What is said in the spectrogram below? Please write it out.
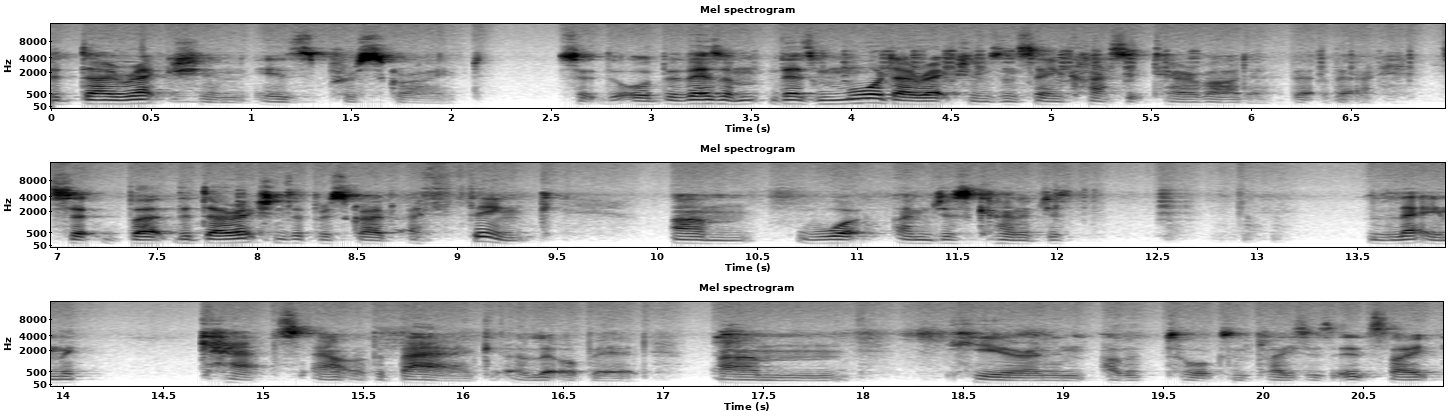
the direction is prescribed. So, or there's a, there's more directions than saying classic Theravada. That, that, so, but the directions are prescribed. I think um, what I'm just kind of just letting the cats out of the bag a little bit um, here and in other talks and places. It's like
